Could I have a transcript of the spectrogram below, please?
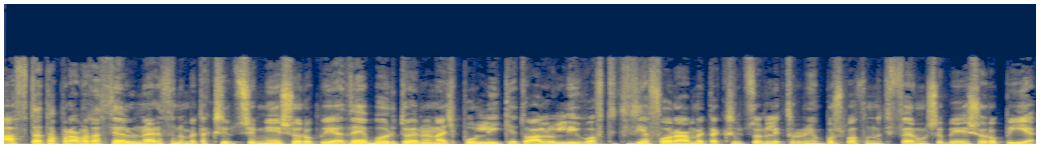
Αυτά τα πράγματα θέλουν να έρθουν μεταξύ τους σε μια ισορροπία. Δεν μπορεί το ένα να έχει πολύ και το άλλο λίγο. Αυτή τη διαφορά μεταξύ των ηλεκτρονίων προσπαθούν να τη φέρουν σε μια ισορροπία.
